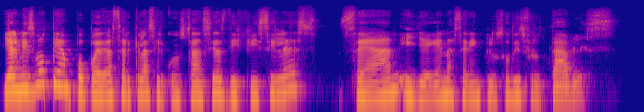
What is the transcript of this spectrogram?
y al mismo tiempo puede hacer que las circunstancias difíciles sean y lleguen a ser incluso disfrutables.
